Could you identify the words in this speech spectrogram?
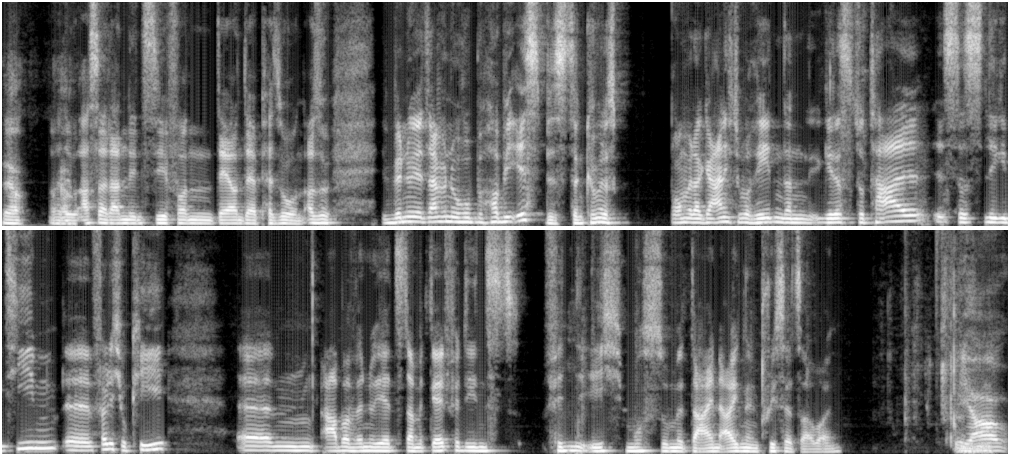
Ja. Ja. du hast ja dann den Stil von der und der Person. Also, wenn du jetzt einfach nur Hobbyist bist, dann können wir das brauchen wir da gar nicht drüber reden, dann geht das total, ist das legitim, äh, völlig okay. Ähm, aber wenn du jetzt damit Geld verdienst, finde ich, musst du mit deinen eigenen Presets arbeiten. Ja,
